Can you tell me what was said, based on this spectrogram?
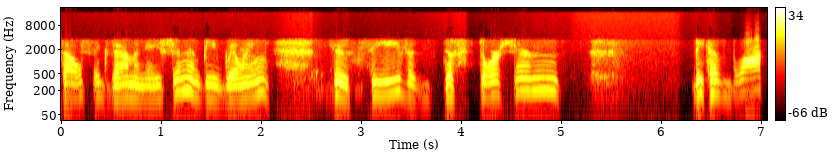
self examination and be willing to see the distortions because blocks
